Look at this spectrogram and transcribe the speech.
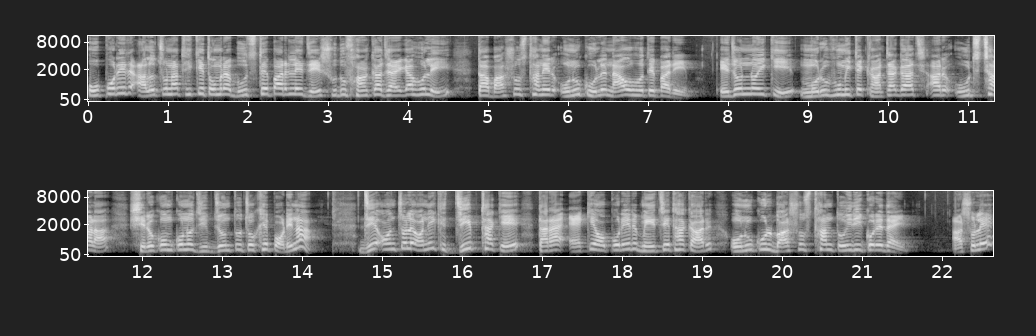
ওপরের আলোচনা থেকে তোমরা বুঝতে পারলে যে শুধু ফাঁকা জায়গা হলেই তা বাসস্থানের অনুকূল নাও হতে পারে। এজন্যই কি মরুভূমিতে কাঁটা গাছ আর উট ছাড়া সেরকম কোনো জীবজন্তু চোখে পড়ে না? যে অঞ্চলে অনেক জীব থাকে, তারা একে অপরের বেঁচে থাকার অনুকূল বাসস্থান তৈরি করে দেয়। আসলে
